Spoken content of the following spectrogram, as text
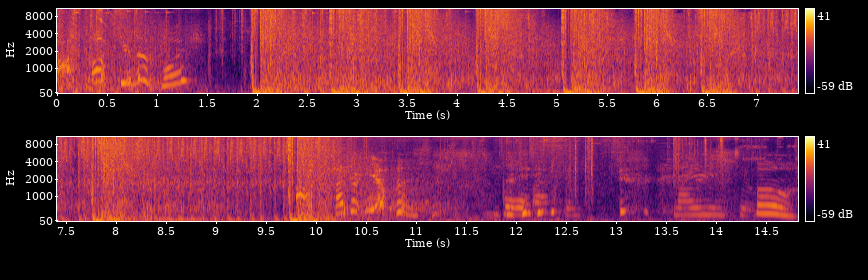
Oh, oh, through the bush! Oh, I thought, yes! Bolt action. 92. Oh,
